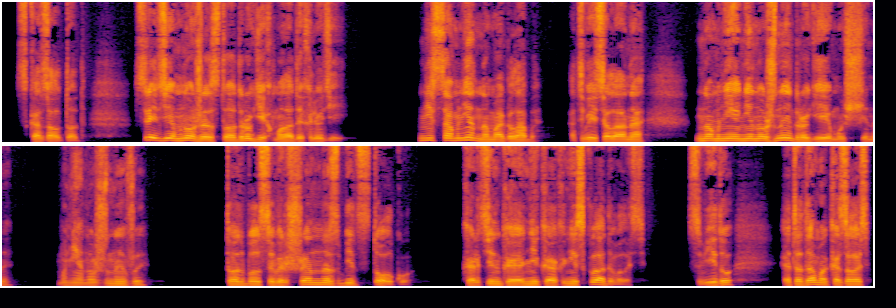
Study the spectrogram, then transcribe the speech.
— сказал тот, — «среди множества других молодых людей». «Несомненно, могла бы», — ответила она, — «но мне не нужны другие мужчины. Мне нужны вы». Тот был совершенно сбит с толку. Картинка никак не складывалась. С виду эта дама казалась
